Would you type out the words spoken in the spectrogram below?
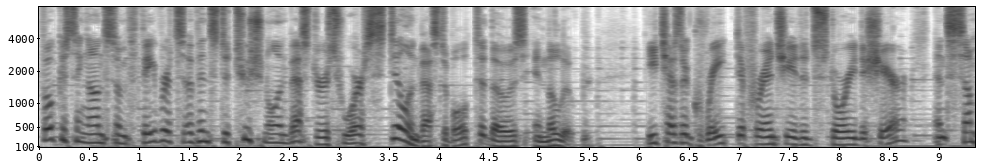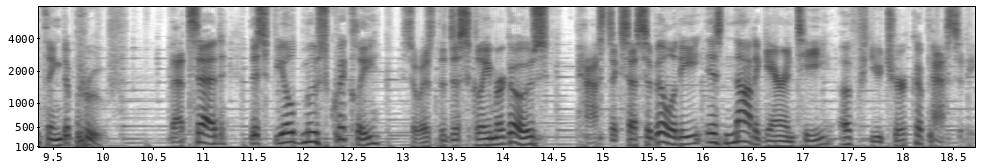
focusing on some favorites of institutional investors who are still investable to those in the loop. Each has a great differentiated story to share and something to prove. That said, this field moves quickly, so as the disclaimer goes, past accessibility is not a guarantee of future capacity.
